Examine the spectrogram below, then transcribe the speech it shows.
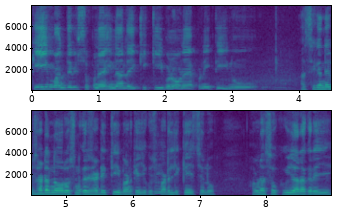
ਕੀ ਮਨ ਦੇ ਵਿੱਚ ਸੁਪਨਾ ਹੈ ਹਿਨਾ ਲਈ? ਕਿ ਕੀ ਬਣਾਉਣਾ ਹੈ ਆਪਣੀ ਧੀ ਨੂੰ? ਅਸੀਂ ਕਹਿੰਦੇ ਵੀ ਸਾਡਾ ਨਾਂ ਰੋਸ਼ਨ ਕਰੇ ਸਾਡੀ ਧੀ ਬਣ ਕੇ ਜੀ ਕੁਝ ਪੜ੍ਹ ਲਿਖ ਕੇ ਜੀ ਚਲੋ ਆਪਣਾ ਸੁੱਖ ਗੁਜ਼ਾਰਾ ਕਰੇ ਜੀ।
